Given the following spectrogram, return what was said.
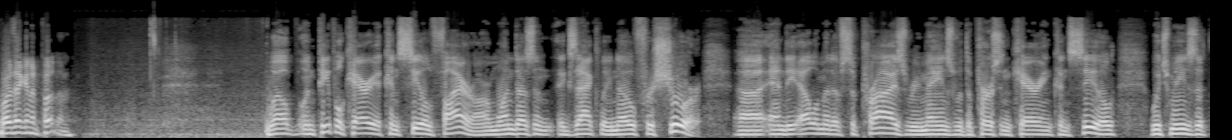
Where are they going to put them? Well, when people carry a concealed firearm, one doesn't exactly know for sure. Uh, and the element of surprise remains with the person carrying concealed, which means that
